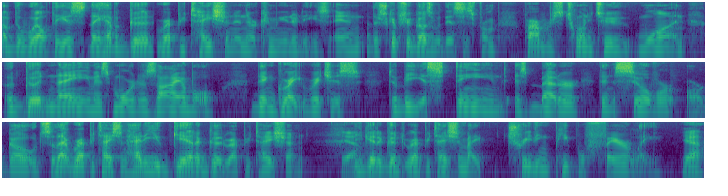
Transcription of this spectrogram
of the wealthy is they have a good reputation in their communities. And the scripture goes with this is from Proverbs 22 1. A good name is more desirable than great riches. To be esteemed is better than silver or gold. So, that reputation, how do you get a good reputation? Yeah. You get a good reputation by treating people fairly. Yeah.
